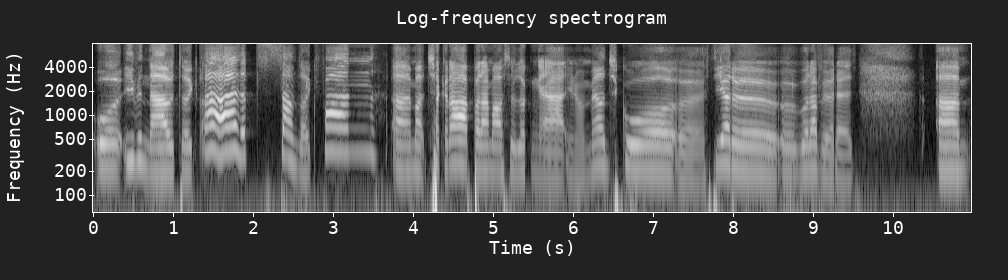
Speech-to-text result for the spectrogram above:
Or even now, it's like, ah, that sounds like fun. Uh, I might check it out, but I'm also looking at, you know, med school or theater or whatever it is. Um,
